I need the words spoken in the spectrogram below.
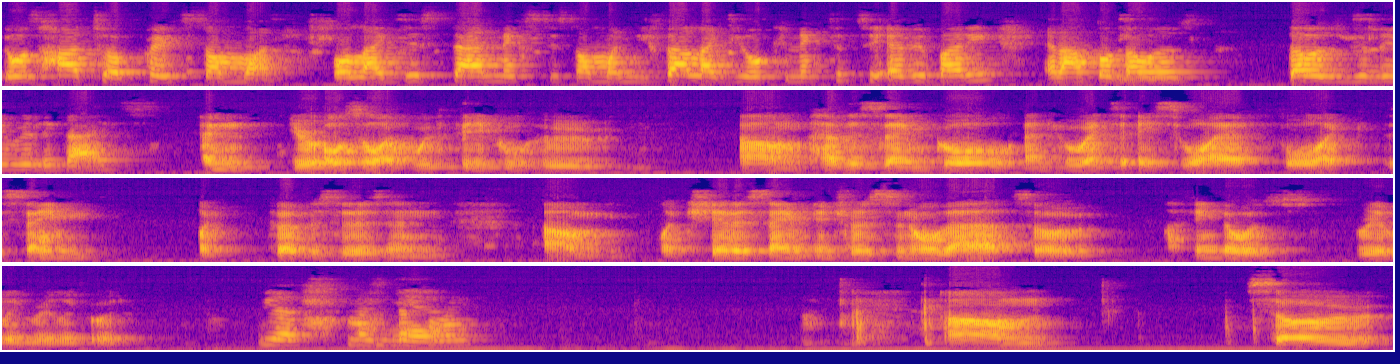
it was hard to approach someone or like just stand next to someone. You felt like you were connected to everybody, and I thought that was that was really really nice. and you're also like with people who um, have the same goal and who went to ACYF for like the same like purposes and um, like share the same interests and all that. So I think that was really really good. Yes, most Yeah. definitely. Um, so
